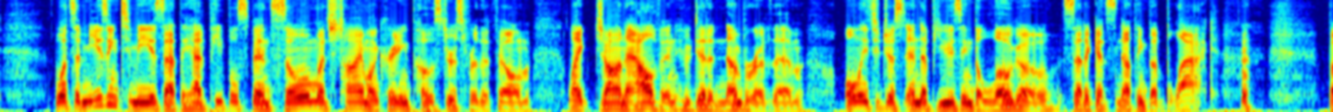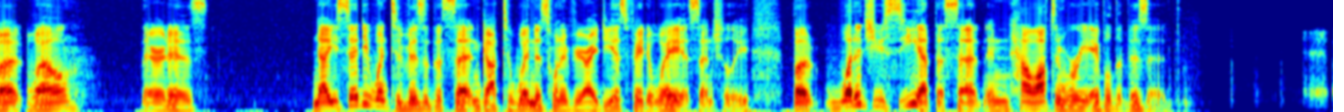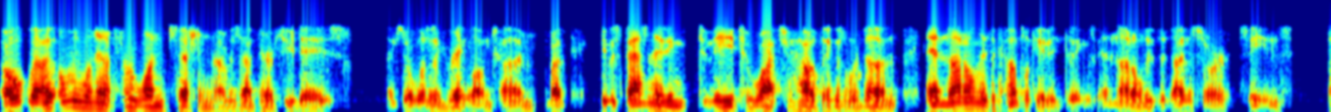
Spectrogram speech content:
What's amusing to me is that they had people spend so much time on creating posters for the film, like John Alvin, who did a number of them, only to just end up using the logo set against nothing but black. but, well, there it is. Now, you said you went to visit the set and got to witness one of your ideas fade away, essentially. But what did you see at the set, and how often were you able to visit? Oh, well, I only went out for one session. I was out there a few days and so it wasn't a great long time. But it was fascinating to me to watch how things were done, and not only the complicated things, and not only the dinosaur scenes.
